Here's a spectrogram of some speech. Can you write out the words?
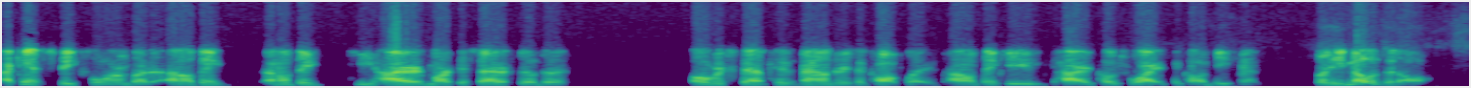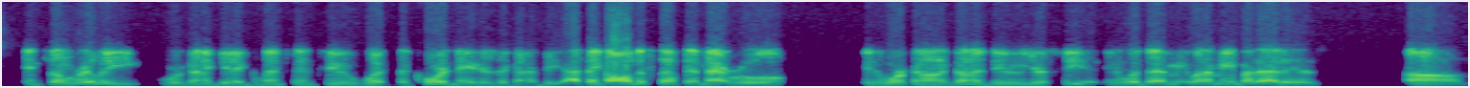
I can't speak for him, but I don't think I don't think he hired Marcus Satterfield to overstep his boundaries and call plays. I don't think he hired Coach White to call defense, but he knows it all. And so, really, we're going to get a glimpse into what the coordinators are going to be. I think all the stuff that Matt Rhule is working on and going to do, you'll see it. And what that mean, what I mean by that is um,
